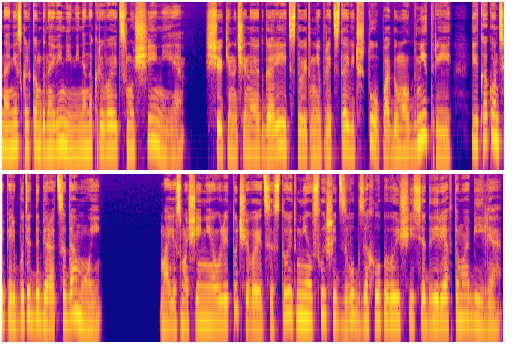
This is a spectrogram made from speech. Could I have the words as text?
На несколько мгновений меня накрывает смущение. Щеки начинают гореть, стоит мне представить, что подумал Дмитрий и как он теперь будет добираться домой. Моё смущение улетучивается, стоит мне услышать звук захлопывающейся двери автомобиля.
